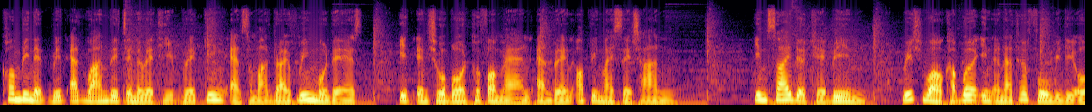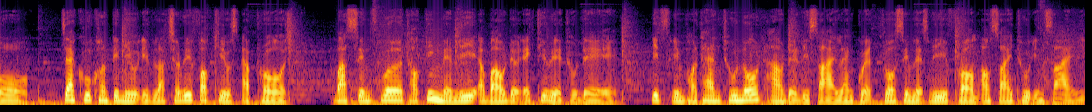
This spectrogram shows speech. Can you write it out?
Combined with advanced regenerative braking and smart driving modes, it ensures both performance and range optimization. Inside the cabin, which will cover in another full video, Jakku continue its luxury focus approach. But since we're talking mainly about the exterior today, it's important to note how the design language flows seamlessly from outside to inside.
